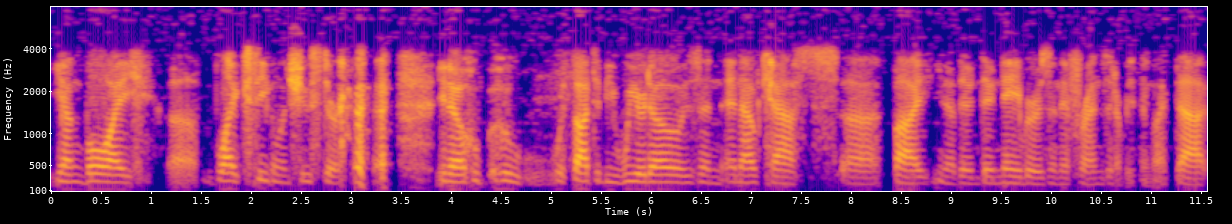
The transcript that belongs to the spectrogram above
young boy uh like siegel and Shuster you know who who were thought to be weirdos and and outcasts uh by you know their their neighbors and their friends and everything like that.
